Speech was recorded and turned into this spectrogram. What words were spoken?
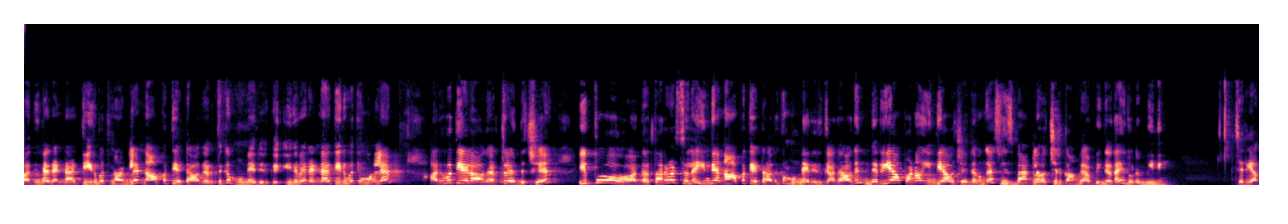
பார்த்தீங்கன்னா ரெண்டாயிரத்தி இருபத்தி நான்கில் நாற்பத்தி எட்டாவது இடத்துக்கு முன்னேறி இருக்கு. இதுவே ரெண்டாயிரத்தி இருபத்தி மூணுல அறுபத்தி ஏழாவது இடத்துல இருந்துச்சு. இப்போ அந்த தரவரிசையில் இந்தியா நாற்பத்தி எட்டாவதுக்கு முன்னேறி இருக்கு. அதாவது நிறைய பணம் இந்தியாவை சேர்ந்தவங்க சுவிஸ் பேங்க்ல வச்சிருக்காங்க அப்படிங்கிறதா இதோட மீனிங். சரியா?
